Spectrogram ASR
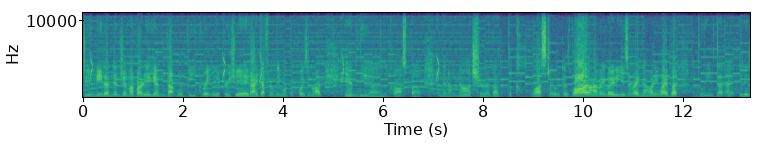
do need a ninja in my party again. That would be greatly appreciated. I definitely want the poison rod and the uh, the crossbow. And then I'm not sure about the cluster because, well, I don't have anybody to use it right now anyway. But I believe that I, it is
